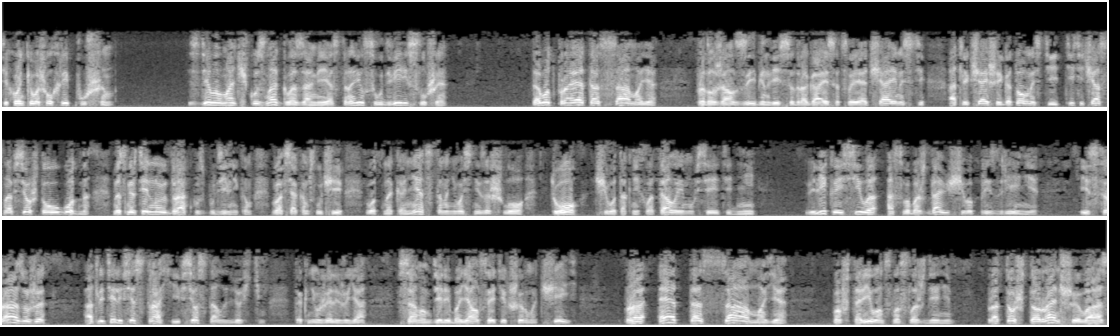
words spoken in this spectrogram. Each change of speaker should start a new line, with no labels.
Тихонько вошел Хрипушин. Сделал мальчику знак глазами и остановился у двери, слушая. «Да вот про это самое!» — продолжал Зыбин, весь содрогаясь от своей отчаянности, от легчайшей готовности идти сейчас на все, что угодно, на смертельную драку с будильником. Во всяком случае, вот наконец-то на него снизошло то, чего так не хватало ему все эти дни. Великая сила освобождающего презрения. И сразу же отлетели все страхи, и все стало легким. Так неужели же я в самом деле боялся этих ширмачей? Про это самое, — повторил он с наслаждением, — про то, что раньше вас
